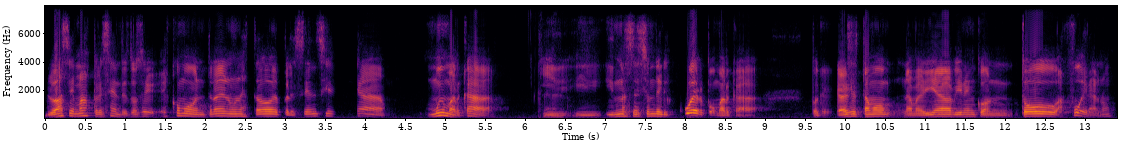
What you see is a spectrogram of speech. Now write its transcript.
lo hace más presente. Entonces es como entrar en un estado de presencia muy marcada y, y, una sensación del cuerpo marcada. Porque a veces estamos, la mayoría vienen con todo afuera, ¿no?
